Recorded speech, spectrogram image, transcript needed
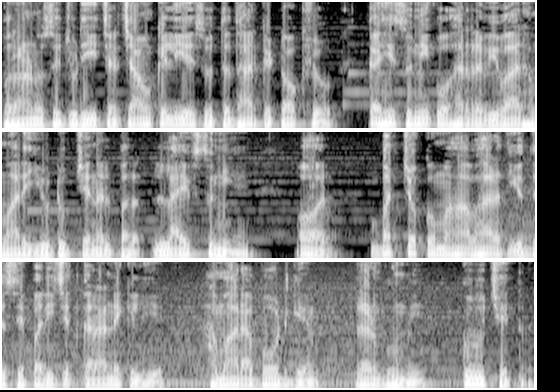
पुराणों से जुड़ी चर्चाओं के लिए सूत्रधार के टॉक शो कहीं सुनी को हर रविवार हमारे यूट्यूब चैनल पर लाइव सुनिए और बच्चों को महाभारत युद्ध से परिचित कराने के लिए हमारा board game Ranbhoomi Kurukshetra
